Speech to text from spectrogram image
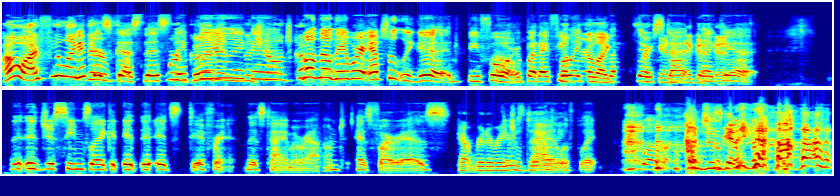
Oh, I feel like We've they're discussed this. we're they good play in like the a, Challenge Cup, Well, no, they were absolutely good before, Oh, but I feel but like, they're, like, their mega like good. yeah, it, it just seems like it, it, it's different this time around as far as got rid of their Rachel style Day. of play. Well, I'm just kidding.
